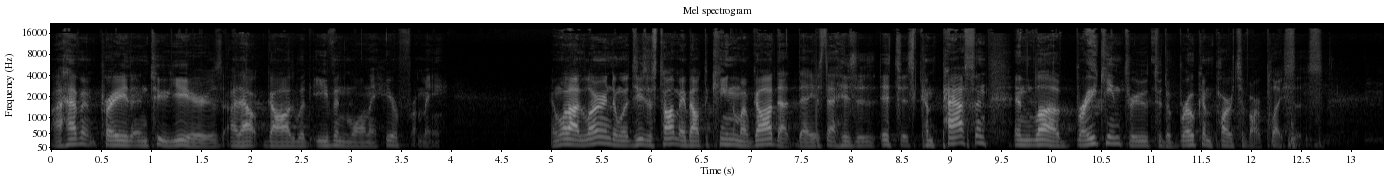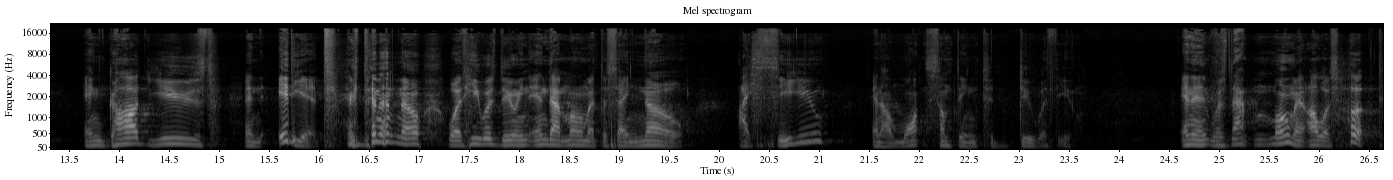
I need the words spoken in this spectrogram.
I haven't prayed in two years. I doubt God would even want to hear from me. And what I learned and what Jesus taught me about the kingdom of God that day is that his, it's his compassion and love breaking through to the broken parts of our places. And God used an idiot who didn't know what he was doing in that moment to say, No, I see you and I want something to do with you. And it was that moment I was hooked.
